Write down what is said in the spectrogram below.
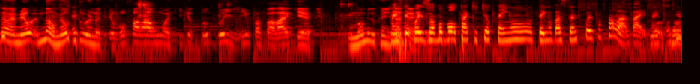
Não, é meu, não, meu turno aqui. Eu vou falar um aqui que eu tô doidinho pra falar, que é. O nome do candidato Mas depois é. vamos voltar aqui que eu tenho, tenho bastante coisa pra falar. Vai, vai, Só, continua.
